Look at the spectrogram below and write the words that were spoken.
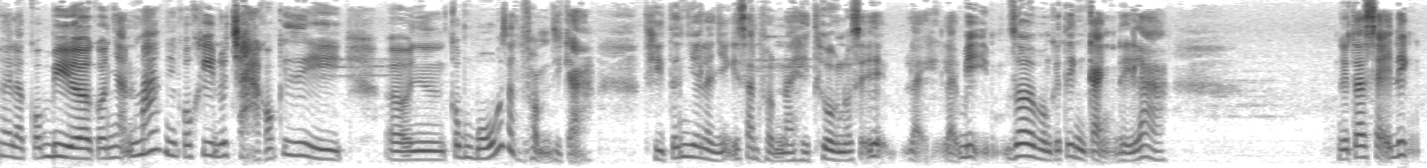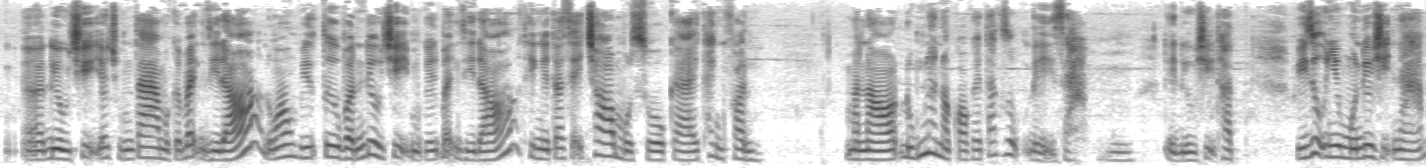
hay là có bìa có nhãn mát nhưng có khi nó chả có cái gì uh, công bố sản phẩm gì cả. Thì tất nhiên là những cái sản phẩm này thì thường nó sẽ lại lại bị rơi vào cái tình cảnh đấy là người ta sẽ định uh, điều trị cho chúng ta một cái bệnh gì đó đúng không? Ví dụ tư vấn điều trị một cái bệnh gì đó thì người ta sẽ cho một số cái thành phần mà nó đúng là nó có cái tác dụng để giảm, để điều trị thật. Ví dụ như muốn điều trị nám,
